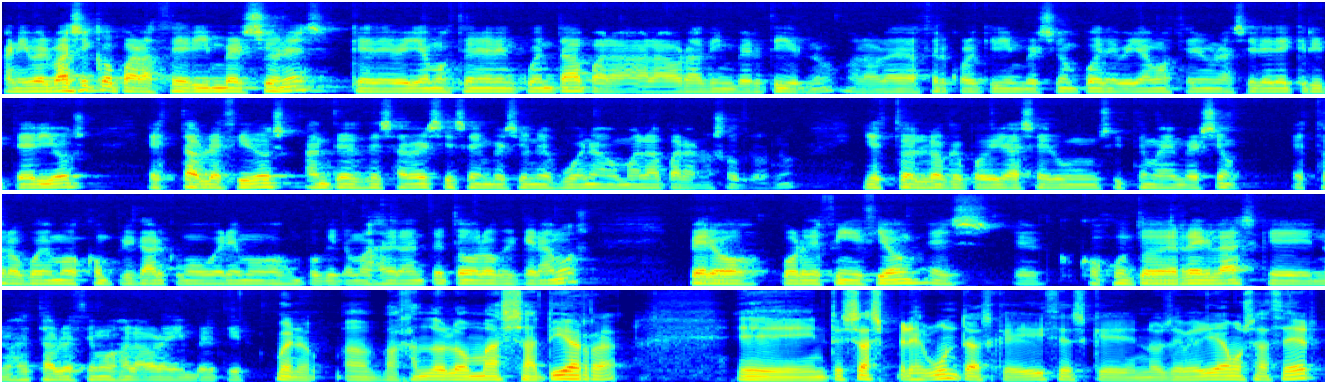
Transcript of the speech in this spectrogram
a nivel básico para hacer inversiones que deberíamos tener en cuenta para, a la hora de invertir. ¿no? A la hora de hacer cualquier inversión, pues deberíamos tener una serie de criterios establecidos antes de saber si esa inversión es buena o mala para nosotros. ¿no? Y esto es lo que podría ser un sistema de inversión. Esto lo podemos complicar, como veremos un poquito más adelante, todo lo que queramos, pero por definición es el conjunto de reglas que nos establecemos a la hora de invertir. Bueno, bajándolo más a tierra, eh, entre esas preguntas que dices que nos deberíamos hacer,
